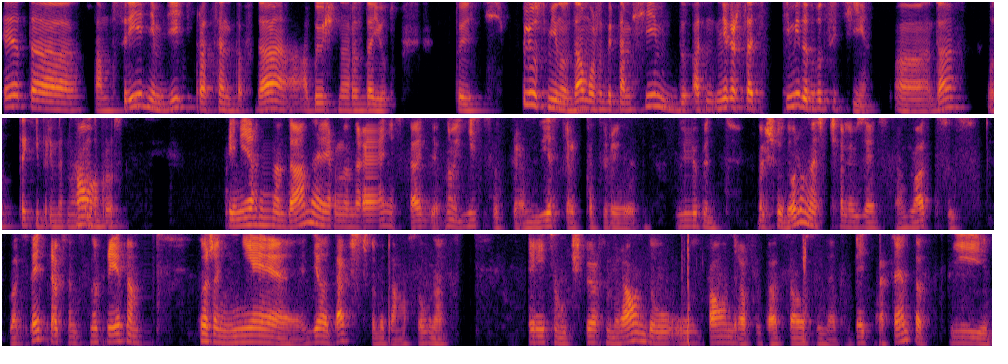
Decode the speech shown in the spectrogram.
это там в среднем 10% да, обычно раздают. То есть плюс-минус, да, может быть там 7, от, мне кажется, от 7 до 20, э, да, вот такие примерно а, разбросы. Примерно, да, наверное, на ранних стадиях. Ну, есть вот прям инвесторы, которые любят большую долю вначале взять, там 20-25%, но при этом тоже не делать так, чтобы там условно третьему, четвертому раунду у фаундеров это осталось, не знаю, 5%, и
